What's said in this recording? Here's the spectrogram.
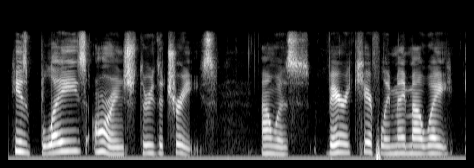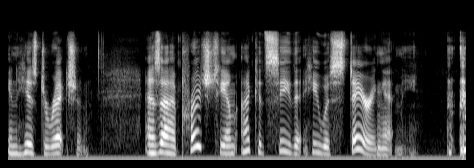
his blaze orange through the trees. I was very carefully made my way in his direction. As I approached him, I could see that he was staring at me.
